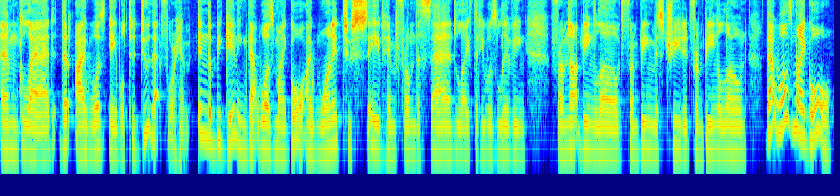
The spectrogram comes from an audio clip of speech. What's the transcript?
am glad that I was able to do that for him. In the beginning, that was my goal. I wanted to save him from the sad life that he was living, from not being loved, from being mistreated, from being alone. That was my goal.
